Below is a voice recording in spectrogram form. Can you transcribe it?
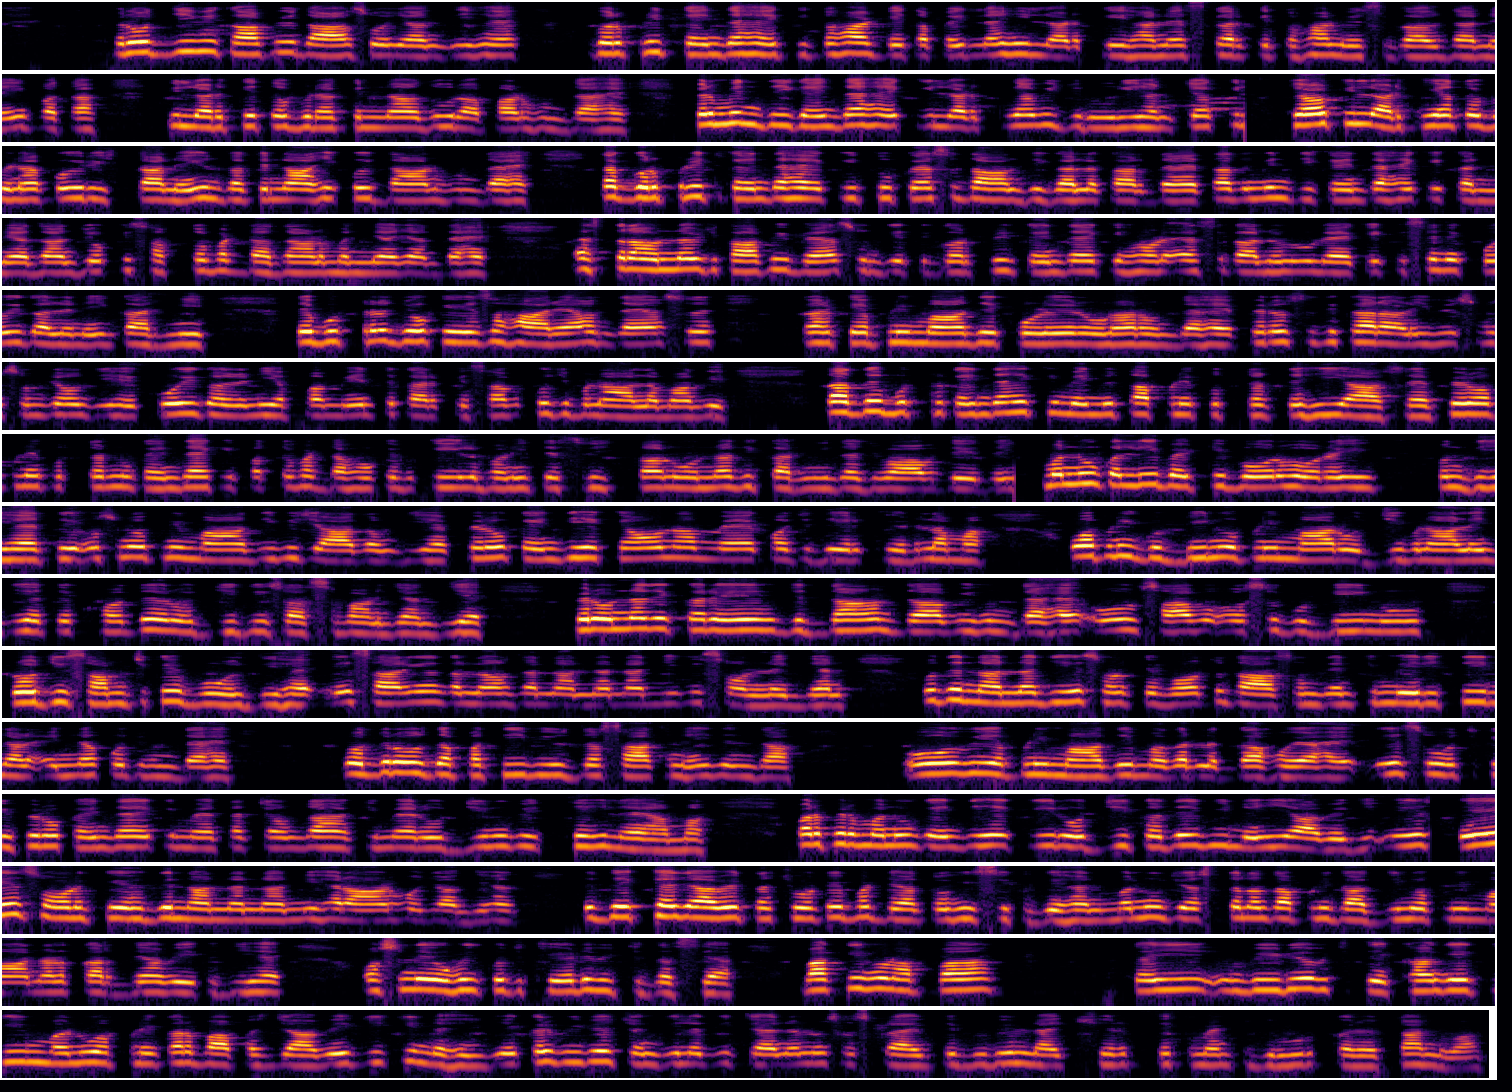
ਰੋਜੀ ਵੀ ਕਾਫੀ ਉਦਾਸ ਹੋ ਜਾਂਦੀ ਹੈ। ਗੁਰਪ੍ਰੀਤ ਕਹਿੰਦਾ ਹੈ ਕਿ ਤੁਹਾਡੇ ਤਾਂ ਪਹਿਲਾਂ ਹੀ ਲੜਕੇ ਹਨ, ਇਸ ਕਰਕੇ ਤੁਹਾਨੂੰ ਇਸ ਗੱਲ ਦਾ ਨਹੀਂ ਪਤਾ ਕਿ ਲੜਕੇ ਤੋਂ ਬਿਨਾਂ ਕਿੰਨਾ ਅਧੂਰਾਪਣ ਹੁੰਦਾ ਹੈ। ਫਿਰ ਮਿੰਦੀ ਕਹਿੰਦਾ ਹੈ ਕਿ ਲੜਕੀਆਂ ਵੀ ਜ਼ਰੂਰੀ ਹਨ ਕਿਉਂਕਿ ਕਿਉਂਕਿ ਲੜਕੀਆਂ ਤੋਂ ਬਿਨਾਂ ਕੋਈ ਰਿਸ਼ਤਾ ਨਹੀਂ ਹੁੰਦਾ ਤੇ ਨਾ ਹੀ ਕੋਈ ਦਾਨ ਹੁੰਦਾ ਹੈ। ਤਾਂ ਗੁਰਪ੍ਰੀਤ ਕਹਿੰਦਾ ਹੈ ਕਿ ਤੂੰ ਕਿਸ ਦਾਨ ਦੀ ਗੱਲ ਕਰਦਾ ਹੈ? ਤਦ ਮਿੰਦੀ ਕਹਿੰਦਾ ਹੈ ਕਿ ਕੰਨਿਆ ਦਾਨ, ਜੋ ਕਿ ਸਭ ਤੋਂ ਵੱਡਾ ਦਾਨ ਮੰਨਿਆ ਜਾਂਦਾ ਹੈ। ਇਸ ਤਰ੍ਹਾਂ ਉਹਨਾਂ ਵਿੱਚ ਕਾਫੀ ਬਹਿਸ ਹੁੰਦੀ ਹੈ ਤੇ ਗੁਰਪ੍ਰੀਤ ਕਹਿੰਦਾ ਹੈ ਕਿ ਹੁਣ ਇਸ ਗੱਲ ਨੂੰ ਲੈ ਕੇ ਕਿਸੇ ਨੇ ਕੋਈ ਗੱਲ ਨਹੀਂ ਕਰਨੀ ਤੇ ਬੁੱਟਰ ਜੋ ਕੇਸ ਹਾਰਿਆ ਹੁੰਦਾ ਹੈ, ਉਸ ਕਰਕੇ ਆਪਣੀ ਮਾਂ ਦੇ ਕੋਲੇ ਰੋਣਾ ਰੋਂਦਾ ਹੈ। ਫਿਰ ਉਸ ਦੀ ਘਰ ਵਾਲੀ ਵੀ ਉਸ ਨੂੰ ਸਮਝਾਉਂਦੀ ਹੈ, ਕੋਈ ਗੱਲ ਨਹੀਂ, ਆਪਾਂ ਮਿਹਨਤ ਕਰਕੇ ਸਭ ਕੁਝ ਬਣਾ ਲਵਾਂਗੇ। ਤਦ ਬੁੱਟਰ ਕਹਿੰਦਾ ਹੈ ਕਿ ਮੈਨੂੰ ਤਾਂ ਆਪਣੇ ਪੁੱਤਰ ਤੇ ਹੀ ਆਸ ਹੈ। ਫਿਰ ਉਹ ਆਪਣੇ ਪੁੱਤਰ ਨੂੰ ਕਹਿੰਦਾ ਹੈ ਕਿ ਪੁੱਤ ਵੱਡਾ ਹੋ ਕੇ ਵਕੀਲ ਬਣੀ ਤੇ ਸਰੀਕਾਂ ਨੂੰ ਉਹਨਾਂ ਦੀ ਕਰਨੀ ਦਾ ਜਵਾਬ ਦੇ ਦੇ ਮਨੂੰ ਕੱਲੀ ਬੈਠੀ ਬੋਰ ਹੋ ਰਹੀ ਹੁੰਦੀ ਹੈ ਤੇ ਉਸ ਨੂੰ ਆਪਣੀ ਮਾਂ ਦੀ ਵੀ ਯਾਦ ਆਉਂਦੀ ਹੈ। ਫਿਰ ਉਹ ਕਹਿੰਦੀ ਹੈ, ਕਿਉਂ ਨਾ ਮੈਂ ਕੁਝ ਦੇਰ ਖੇਡ ਲਵਾਂ? ਉਹ ਆਪਣੀ ਗੁੱਡੀ ਨੂੰ ਆਪਣੀ ਮਾਂ ਰੋਜੀ ਬਣਾ ਲੈਂਦੀ ਹੈ ਤੇ ਖੁਦ ਰੋਜੀ ਦੀ ਸੱਸ ਬਣ ਜਾਂਦੀ ਹੈ। ਫਿਰ ਉਹਨਾਂ ਦੇ ਘਰੇ ਜਿੱਦਾਂ ਦਾ ਵੀ ਹੁੰਦਾ ਹੈ, ਉਹ ਸਭ ਉਸ ਗੁੱਡੀ ਨੂੰ ਰੋਜੀ ਸਮਝ ਕੇ ਬੋਲਦੀ ਹੈ। ਇਹ ਸਾਰੀਆਂ ਗੱਲਾਂ ਉਹਦਾ ਨਾਨਾ ਨਾਨੀ ਵੀ ਸੁਣ ਲੈਂਦੇ ਹਨ। ਉਹਦੇ ਨਾਨਾ ਜੀ ਇਹ ਸੁਣ ਕੇ ਬਹੁਤ ਉਦਾਸ ਹੁੰਦੇ ਹਨ ਕਿ ਮੇਰੀ ਧੀ ਨਾਲ ਇੰਨਾ ਕੁਝ ਹੁੰਦਾ ਹੈ। ਉਧਰੋਂ ਉਸਦਾ ਪਤੀ ਵੀ ਉਸਦਾ ਸਾਥ ਨਹੀਂ ਦਿੰਦਾ। ਉਹ ਵੀ ਆਪਣੀ ਮਾਂ ਦੇ ਮਗਰ ਲੱਗਾ ਹੋਇਆ ਹੈ। ਇਹ ਸੋਚ ਕੇ ਫਿਰ ਉਹ ਕਹਿੰਦਾ ਹੈ ਕਿ ਮੈਂ ਤਾਂ ਚਾਹੁੰਦਾ ਹਾਂ ਕਿ ਮੈਂ ਰੋਜੀ ਨੂੰ ਵੀ ਇੱਥੇ ਹੀ ਲੈ ਆਵਾਂ। ਪਰ ਫਿਰ ਮਨੂ ਕਹਿੰਦੀ ਹੈ ਕਿ ਰੋਜੀ ਕਦੇ ਵੀ ਨਹੀਂ ਆਵੇਗੀ। ਇਹ ਇਹ ਸੁਣ ਕੇ ਉਸਦੇ ਨਾਨਾ ਨਾਨੀ ਹੈਰਾਨ ਹੋ ਜਾਂਦੇ ਹਨ ਤੇ ਦੇਖਿਆ ਜਾਵੇ ਤਾਂ ਛੋਟੇ ਵੱਡਿਆਂ ਤੋਂ ਹੀ ਸਿੱਖਦੇ ਹਨ। ਮਨੂ ਜਿਸ ਤਰ੍ਹਾਂ ਦਾ ਆਪਣੀ ਦਾਦੀ ਨੂੰ ਆਪਣੀ ਮਾਂ ਨਾਲ ਕਰਦਿਆਂ ਵੇਖਦੀ ਹੈ। ਉਸਨੇ ਉਹੀ ਕੁਝ ਖੇਡ ਵਿੱਚ ਦੱਸਿਆ। ਬਾਕੀ ਹੁਣ ਆਪਾਂ ਕਈ ਵੀਡੀਓ ਵਿੱਚ ਦੇਖਾਂਗੇ ਕਿ ਮਨੂ ਆਪਣੇ ਘਰ ਵਾਪਸ ਜਾਵੇਗੀ ਕਿ ਨਹੀਂ। ਜੇਕਰ ਵੀਡੀਓ ਚੰਗੀ ਲੱਗੀ ਚੈਨਲ ਨੂੰ ਸਬਸਕ੍ਰਾਈਬ ਤੇ ਵੀਡੀਓ ਨੂੰ ਲਾਈਕ ਸ਼ੇਅਰ ਤੇ ਕਮੈਂਟ ਜ਼ਰੂਰ ਕਰਿਓ। ਧੰਨਵਾਦ।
